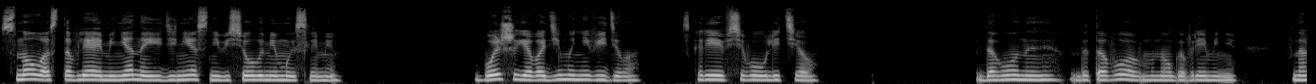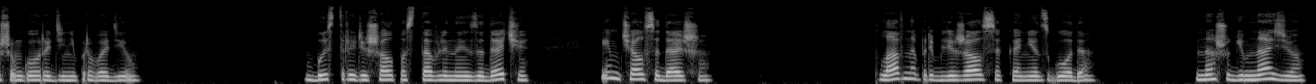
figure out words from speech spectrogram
снова оставляя меня наедине с невеселыми мыслями. Больше я Вадима не видела. Скорее всего, улетел. Да он и до того много времени в нашем городе не проводил. Быстро решал поставленные задачи и мчался дальше. Плавно приближался конец года. Нашу гимназию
